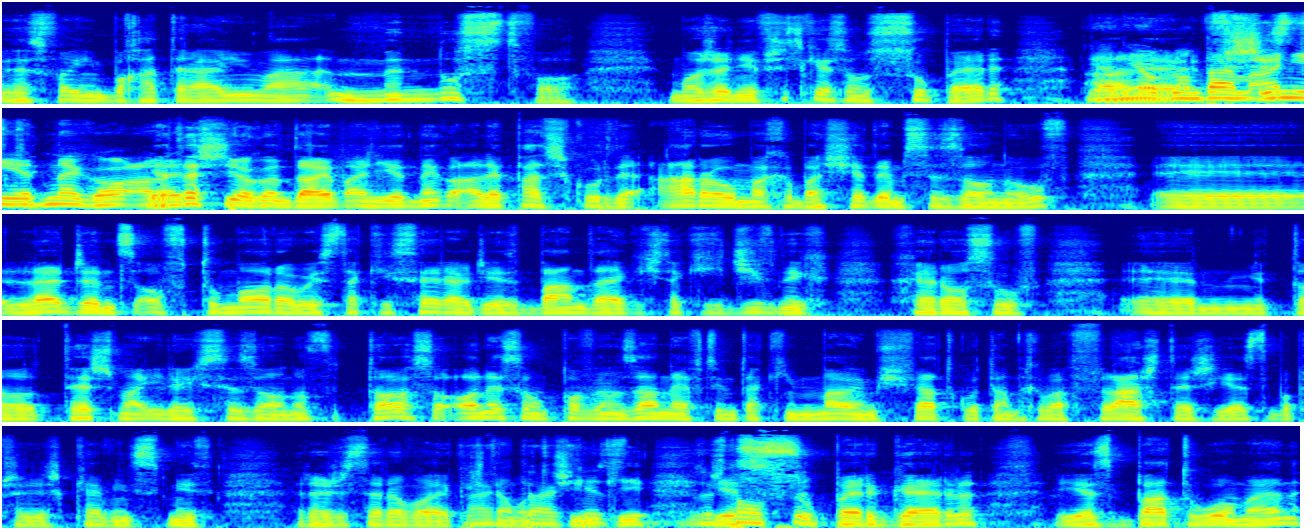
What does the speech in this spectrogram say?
ze swoimi bohaterami ma mnóstwo. Może nie wszystkie są super. Ja nie oglądałem wszystkie... ani jednego, ale. Ja też nie oglądałem ani jednego, ale patrz, kurde, Arrow ma chyba 7 sezonów. Legends of Tomorrow jest taki serial, gdzie jest banda jakichś takich dziwnych herosów. To też ma ileś sezonów. To one są powiązane w tym takim małym świadku, tam chyba Flash też jest, bo przecież Kevin Smith reżyserował jakieś tak, tam tak, odcinki. Jest, jest Supergirl, jest Batwoman,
